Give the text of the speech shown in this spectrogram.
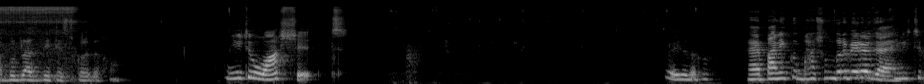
আব্বু গ্লাস দিয়ে টেস্ট করে দেখো। Need to wash it. এই যে দেখো। হ্যাঁ পানি খুব সুন্দর বেরো যায় You need to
